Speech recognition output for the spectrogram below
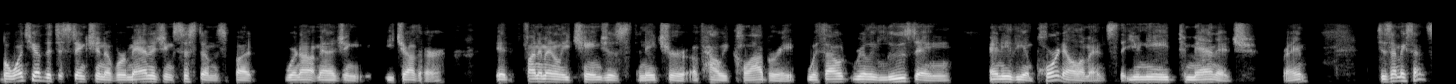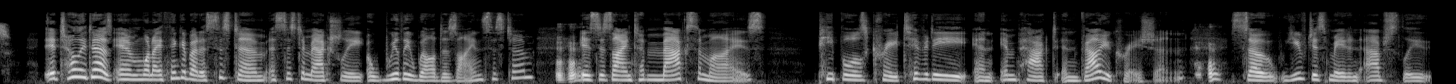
but once you have the distinction of we're managing systems, but we're not managing each other, it fundamentally changes the nature of how we collaborate without really losing any of the important elements that you need to manage, right? Does that make sense? It totally does. And when I think about a system, a system actually, a really well designed system mm-hmm. is designed to maximize people's creativity and impact and value creation. Mm-hmm. So you've just made an absolutely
